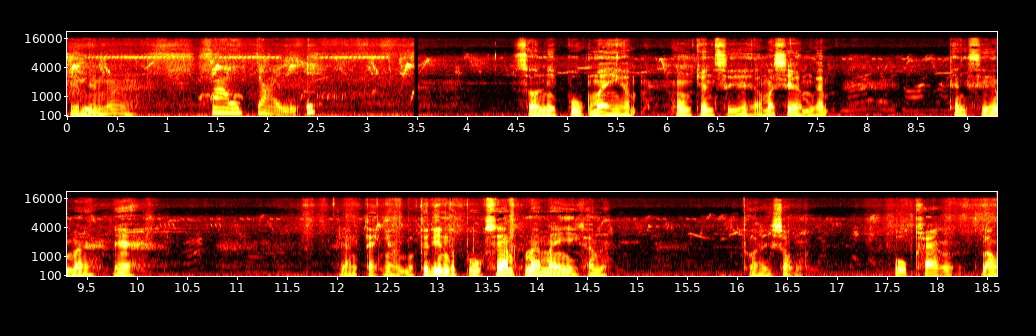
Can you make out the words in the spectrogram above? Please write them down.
เรื่องยังน่าทรายจ่อยโซนนี่ปลูกไม้ครับ หงจนซื้อเอามาเสริมครับทั้งซื้อมาเนี่ยกำลังแตกยอดบอกตัวดินกับปลูกแซมขึ้นมาใหม่อีกครับนี่ยตัวที่ส่งปลูกขางลอง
